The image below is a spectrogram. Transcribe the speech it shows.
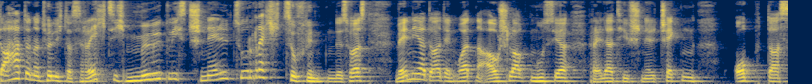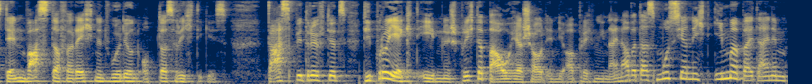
da hat er natürlich das Recht, sich möglichst schnell zurechtzufinden. Das heißt, wenn er da den Ordner ausschlagt, muss er relativ schnell checken, ob das denn, was da verrechnet wurde und ob das richtig ist. Das betrifft jetzt die Projektebene, sprich der Bauherr schaut in die Abrechnung hinein. Aber das muss ja nicht immer bei deinem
